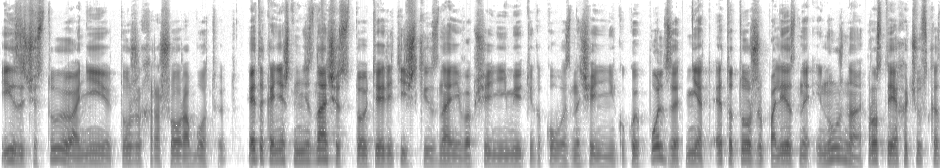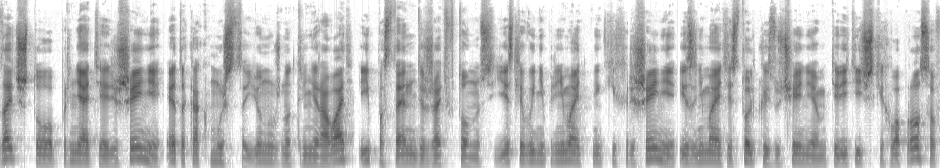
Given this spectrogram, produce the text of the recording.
и зачастую они тоже хорошо работают. Это, конечно, не значит, что теоретических знаний вообще не имеют никакого значения, никакой пользы. Нет, это тоже полезно и нужно. Просто я хочу сказать, что принятие решений – это как мышца, ее нужно тренировать и постоянно держать в тонусе. Если вы не принимаете никаких решений и занимаетесь только изучением теоретических вопросов,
